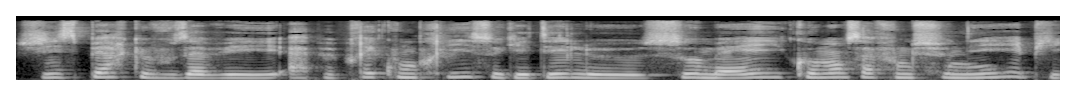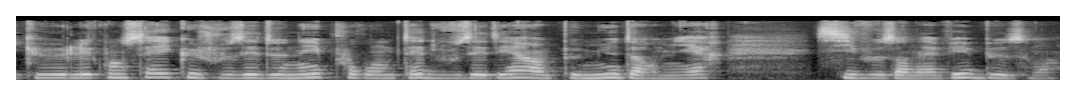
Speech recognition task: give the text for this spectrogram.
J'espère que vous avez à peu près compris ce qu'était le sommeil, comment ça fonctionnait, et puis que les conseils que je vous ai donnés pourront peut-être vous aider à un peu mieux dormir si vous en avez besoin.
